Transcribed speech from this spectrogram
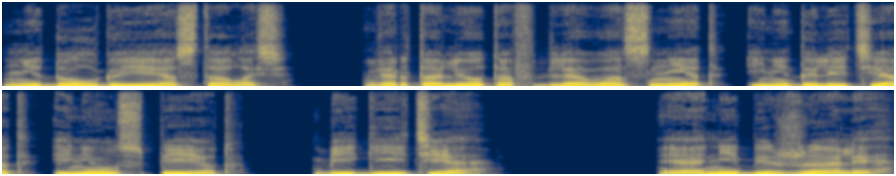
недолго ей осталось. Вертолетов для вас нет, и не долетят, и не успеют. Бегите!» И они бежали,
